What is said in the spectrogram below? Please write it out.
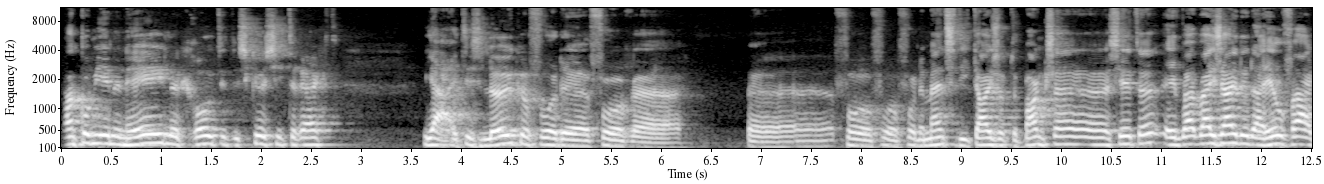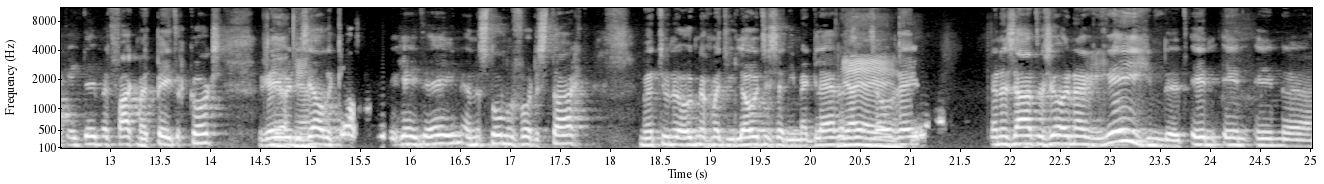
dan kom je in een hele grote discussie terecht. Ja, het is leuker voor de. Voor, uh, voor, voor, voor de mensen die thuis op de bank uh, zitten. Wij, wij, zeiden daar heel vaak, ik deed het vaak met Peter Cox, reden we diezelfde ja. klas in de GT1 en dan stonden we voor de start. Maar toen we ook nog met die Lotus en die McLaren ja, en zo reden. En dan zaten we zo en dan regende het in, in, in uh,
